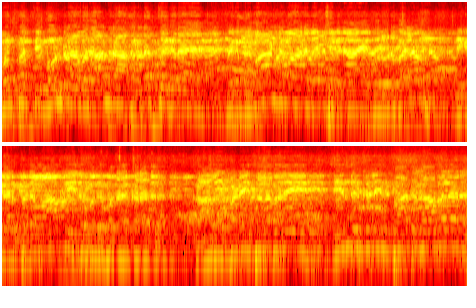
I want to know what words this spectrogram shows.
முப்பத்தி மூன்றாவது ஆண்டாக நடத்துகிற மிக பிரமாண்டமான வெற்றி விநாயகர் ஒருவனும் மிக அற்புதமாக இது வந்து கொண்டிருக்கிறது. காவல்படை தளபதி இந்துக்களின் பாதுகாவலர்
